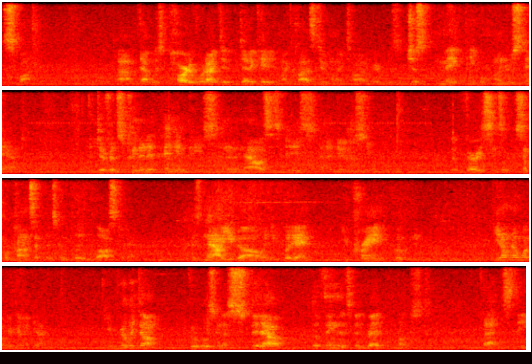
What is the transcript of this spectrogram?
spun. Um, that was part of what I did, dedicated my class to when I taught here, was to just make people understand the difference between an opinion piece and an analysis piece and a news story. A very simple, simple concept that's completely lost today. Because now you go and you put in Ukraine, Putin, you don't know what you're gonna get. Really don't. Google's gonna spit out the thing that's been read most. That's the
